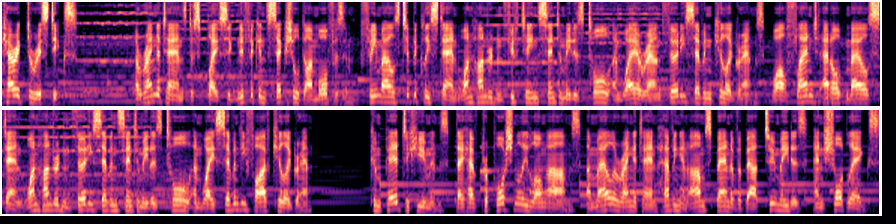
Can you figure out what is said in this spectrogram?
Characteristics Orangutans display significant sexual dimorphism. Females typically stand 115 centimeters tall and weigh around 37 kilograms, while flanged adult males stand 137 centimeters tall and weigh 75 kilograms. Compared to humans, they have proportionally long arms, a male orangutan having an arm span of about 2 meters, and short legs.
